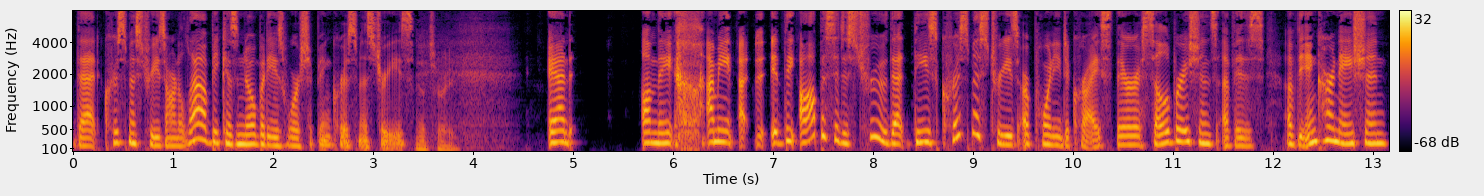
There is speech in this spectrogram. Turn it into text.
that Christmas trees aren't allowed because nobody is worshiping Christmas trees. That's right. And on the, I mean, uh, it, the opposite is true that these Christmas trees are pointing to Christ. They're celebrations of his, of the incarnation,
